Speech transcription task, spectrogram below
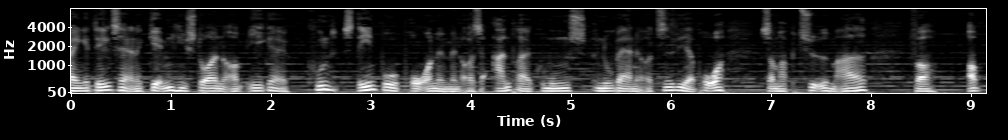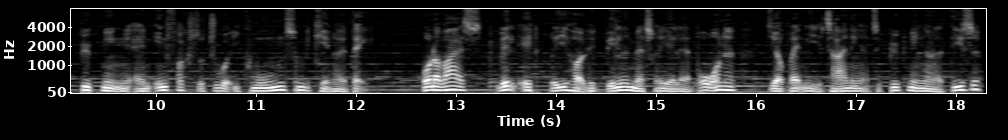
bringe deltagerne gennem historien om ikke kun Stenbobroerne, men også andre af kommunens nuværende og tidligere broer, som har betydet meget for opbygningen af en infrastruktur i kommunen, som vi kender i dag. Undervejs vil et righoldigt billedmateriale af broerne, de oprindelige tegninger til bygningerne af disse,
